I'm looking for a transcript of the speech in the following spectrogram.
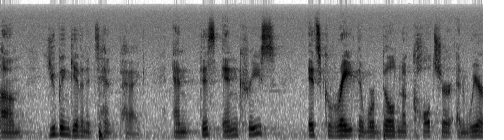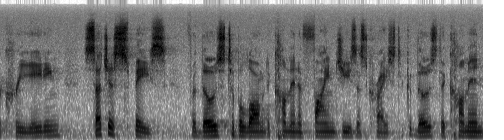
Um, you've been given a tent peg, and this increase, it's great that we're building a culture and we are creating such a space for those to belong to come in and find Jesus Christ, those to come in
